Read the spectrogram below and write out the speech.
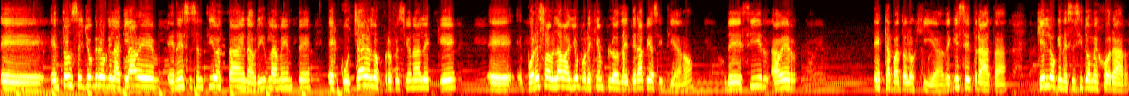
Eh, entonces yo creo que la clave en ese sentido está en abrir la mente, escuchar a los profesionales que, eh, por eso hablaba yo, por ejemplo, de terapia asistida, ¿no? De decir, a ver, esta patología, de qué se trata, qué es lo que necesito mejorar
